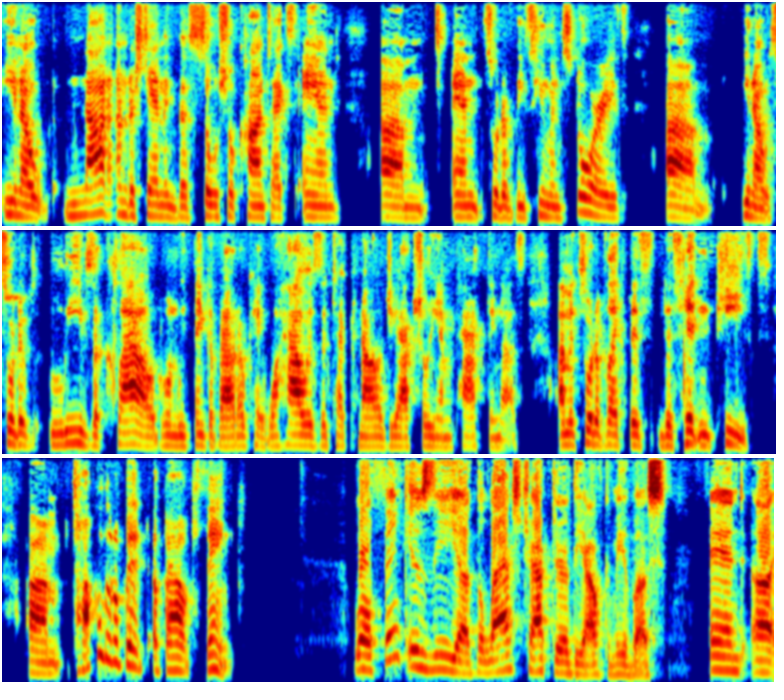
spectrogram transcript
you know, not understanding the social context and um, and sort of these human stories um, you know sort of leaves a cloud when we think about okay well how is the technology actually impacting us? Um it's sort of like this this hidden piece. Um talk a little bit about think. Well think is the uh, the last chapter of the alchemy of us and uh,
